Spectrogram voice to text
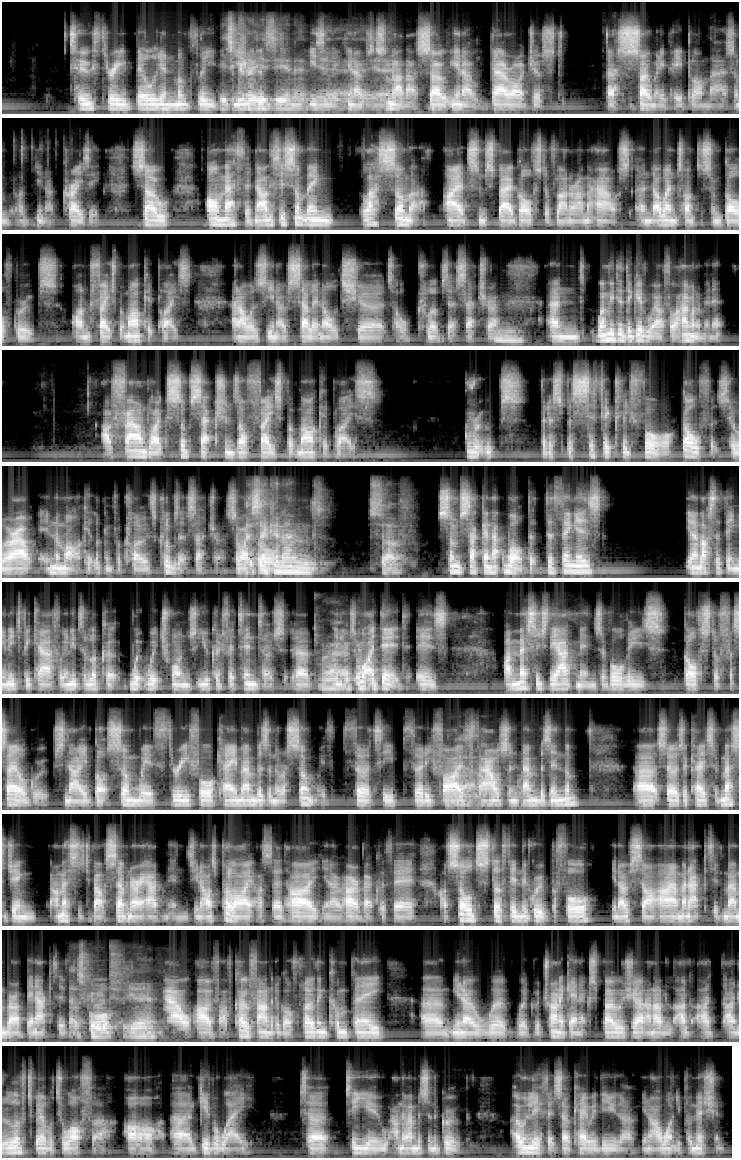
two, three billion monthly It's users crazy, isn't it? easily. Yeah, you know, yeah. something like that. So, you know, there are just there's so many people on there. Some, you know, crazy. So, our method now. This is something. Last summer, I had some spare golf stuff lying around the house, and I went onto some golf groups on Facebook Marketplace, and I was, you know, selling old shirts, old clubs, etc. Mm. And when we did the giveaway, I thought, hang on a minute. I found like subsections of Facebook Marketplace groups that are specifically for golfers who are out in the market looking for clothes, clubs, etc. So I thought second-hand stuff. some second. Well, the, the thing is, you know, that's the thing. You need to be careful. You need to look at wh- which ones you could fit into. So, Uh, Right, you know, so what I did is I messaged the admins of all these golf stuff for sale groups. Now you've got some with three, 4K members, and there are some with 30, 35,000 members in them. Uh, so it was a case of messaging. I messaged about seven or eight admins. You know, I was polite. I said, "Hi, you know, Harry Beckwith here. I've sold stuff in the group before. You know, so I am an active member. I've been active That's before good. Yeah. now I've, I've co-founded a golf clothing company. Um, you know, we're, we're, we're trying to gain exposure, and I'd, I'd, I'd, love to be able to offer our uh, giveaway to to you and the members in the group, only if it's okay with you, though. You know, I want your permission.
